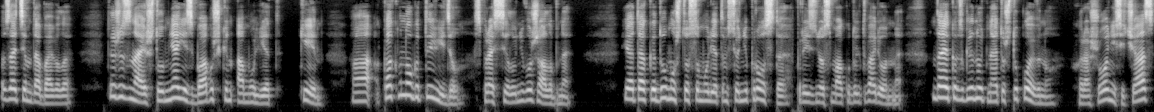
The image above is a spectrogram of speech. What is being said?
затем добавила. «Ты же знаешь, что у меня есть бабушкин амулет. Кейн, а как много ты видел?» — спросил у него жалобно. «Я так и думал, что с амулетом все непросто», — произнес маг удовлетворенно. Дай-ка взглянуть на эту штуковину. Хорошо, не сейчас,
